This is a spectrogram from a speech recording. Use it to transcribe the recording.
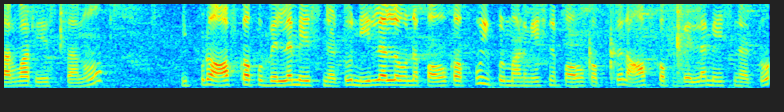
తర్వాత వేస్తాను. ఇప్పుడు హాఫ్ కప్పు బెల్లం వేసినట్టు. నీళ్ళల్లో ఉన్న పావు కప్పు ఇప్పుడు మనం వేసిన పావు కప్పుతో హాఫ్ కప్పు బెల్లం వేసినట్టు.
